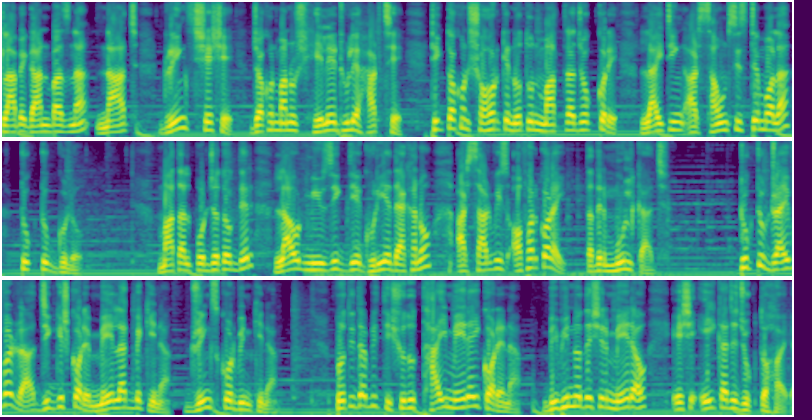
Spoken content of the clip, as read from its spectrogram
ক্লাবে গান বাজনা, নাচ, ড্রিঙ্কস শেষে যখন মানুষ হেলে ঢুলে হাঁটছে, ঠিক তখন শহরকে নতুন মাত্রা যোগ করে লাইটিং আর সাউন্ড সিস্টেমওয়ালা টুকটুকগুলো। মাতাল পর্যটকদের লাউড মিউজিক দিয়ে ঘুরিয়ে দেখানো আর সার্ভিস অফার করাই তাদের মূল কাজ। টুকটুক ড্রাইভাররা জিজ্ঞেস করে, মেয়ে লাগবে কিনা? ড্রিঙ্কস করবেন কিনা? প্রতিদাবৃত্তি শুধু থাই মেয়েরাই করে না, বিভিন্ন দেশের মেয়েরাও এসে এই কাজে যুক্ত হয়।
